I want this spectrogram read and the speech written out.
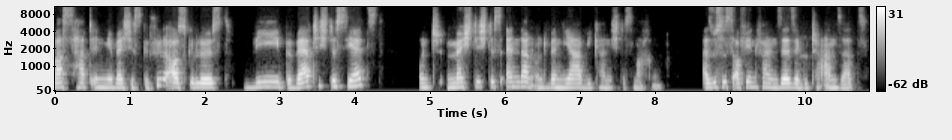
was hat in mir welches Gefühl ausgelöst, wie bewerte ich das jetzt und möchte ich das ändern und wenn ja, wie kann ich das machen? Also es ist auf jeden Fall ein sehr, sehr guter Ansatz,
